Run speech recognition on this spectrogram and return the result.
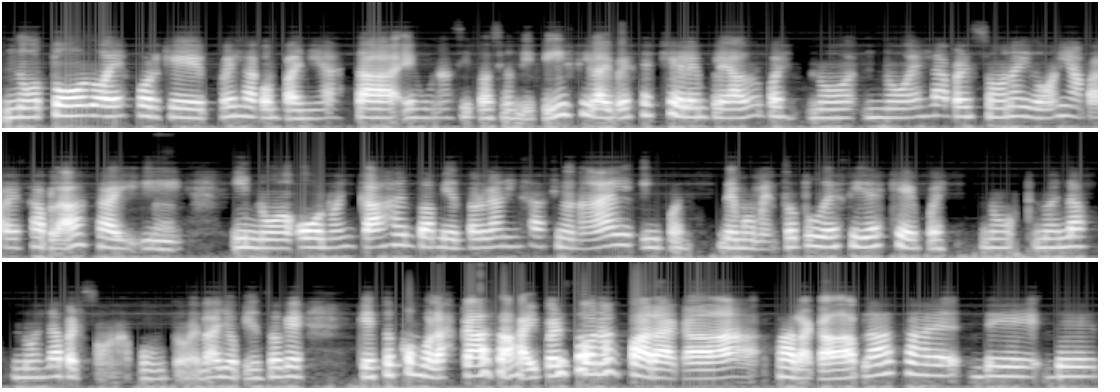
no todo es porque pues la compañía está en una situación difícil, hay veces que el empleado pues no, no es la persona idónea para esa plaza y, y, no o no encaja en tu ambiente organizacional y pues de momento tú decides que pues no, no es la, no es la persona, punto, ¿verdad? Yo pienso que, que esto es como las casas, hay personas para cada, para cada plaza de, de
